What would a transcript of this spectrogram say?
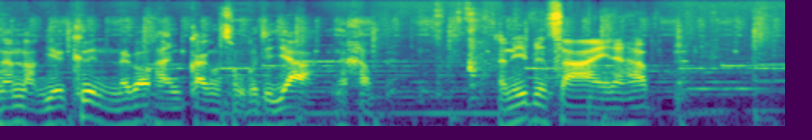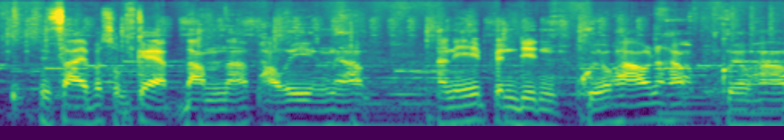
น้ำหนักเยอะขึ้น แล้วก็การขนส่งก็จะยากนะครับ อันนี้เป็นทรายนะครับ เป็นทรายผสมแกลบดำนะครับเผาเองนะครับ อันนี้เป็นดินขุยมะพร้าวนะครับขุยมะพร้าว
